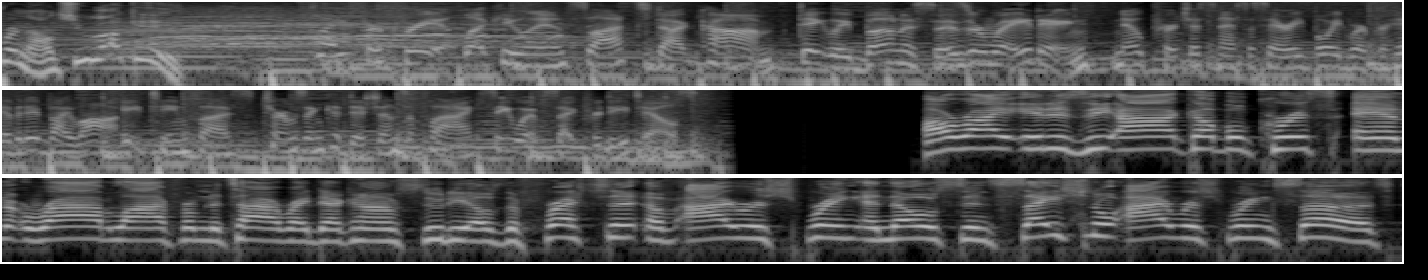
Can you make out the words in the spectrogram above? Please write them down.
pronounce you lucky. Play for free at LuckyLandSlots.com. Daily bonuses are waiting. No purchase necessary. Void where prohibited by law. 18 plus. Terms and conditions apply. See website for details. All right, it is the odd couple, Chris and Rob, live from the TireRack.com studios. The fresh scent of Irish Spring and those sensational Irish Spring suds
